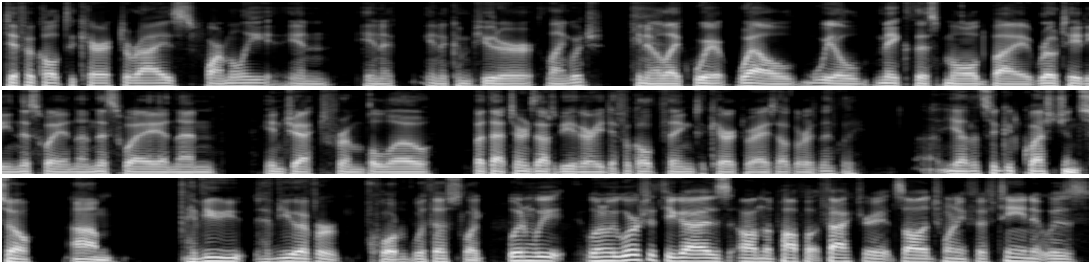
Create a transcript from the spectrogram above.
difficult to characterize formally in in a in a computer language? You know, like we're well, we'll make this mold by rotating this way and then this way and then inject from below but that turns out to be a very difficult thing to characterize algorithmically. Uh, yeah, that's a good question. So, um, have you have you ever quoted with us? Like, when we when we worked with you guys on the pop up factory at Solid 2015, it was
